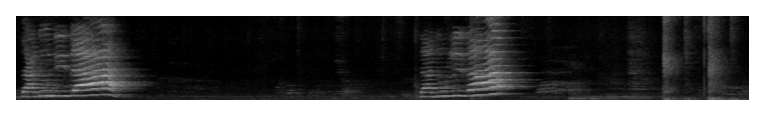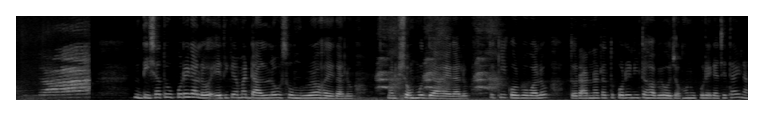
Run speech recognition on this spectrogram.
দাদু দিদা দাদু দিদা দিশা তো উপরে গেল এদিকে আমার ডালও সমুরা হয়ে গেল। মানে সমুর দেওয়া হয়ে গেল। তো কী করব বলো? তো রান্নাটা তো করে নিতে হবে, ও যখন উপরে গেছে, তাই না?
